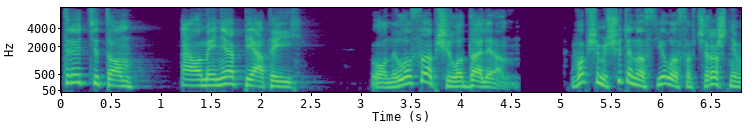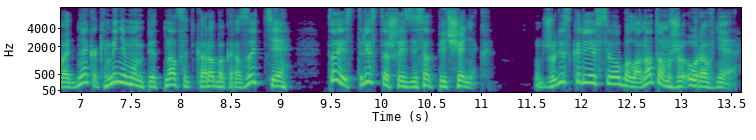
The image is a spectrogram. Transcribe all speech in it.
«Третий том. А у меня пятый», — уныло сообщила Далиан. В общем счете она съела со вчерашнего дня как минимум 15 коробок розетти, то есть 360 печенек. Джуди, скорее всего, была на том же уровне.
